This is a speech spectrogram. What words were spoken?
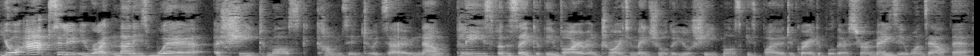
You're absolutely right, and that is where a sheet mask comes into its own. Now, please, for the sake of the environment, try to make sure that your sheet mask is biodegradable. There are some amazing ones out there.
